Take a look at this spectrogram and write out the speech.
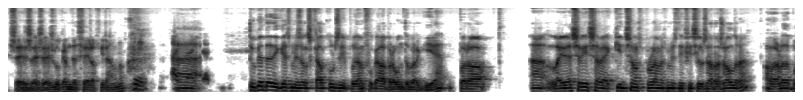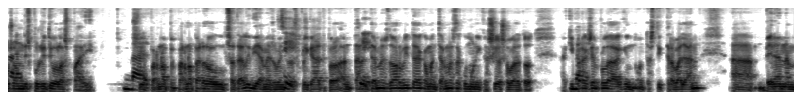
És, és, és, és el que hem de fer al final, no? Sí, exacte. Uh, tu que et dediques més als càlculs i podem enfocar la pregunta per aquí, eh? però uh, la idea seria saber quins són els problemes més difícils a resoldre a l'hora de posar un dispositiu a l'espai. Sí, per, no, per no perdre el satèl·lit ja més o menys Sí. ho he explicat, però en, tant Sí. en termes d'òrbita com en termes de comunicació, sobretot. Aquí, per Val. exemple, aquí on estic treballant, eh, venen em,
